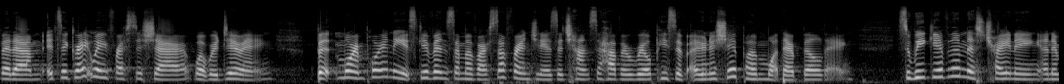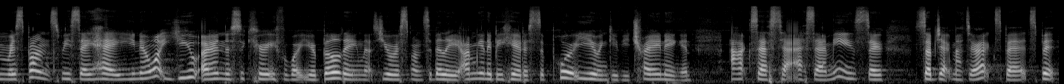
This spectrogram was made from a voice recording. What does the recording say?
But um, it's a great way for us to share what we're doing. But more importantly, it's given some of our software engineers a chance to have a real piece of ownership on what they're building. So we give them this training, and in response, we say, hey, you know what? You own the security for what you're building. That's your responsibility. I'm going to be here to support you and give you training and access to SMEs, so subject matter experts. But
